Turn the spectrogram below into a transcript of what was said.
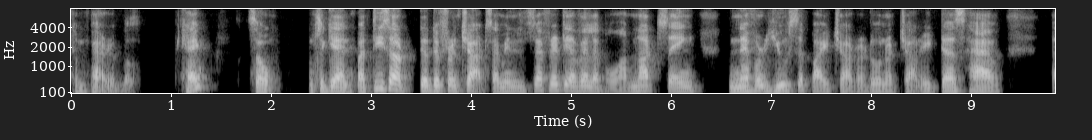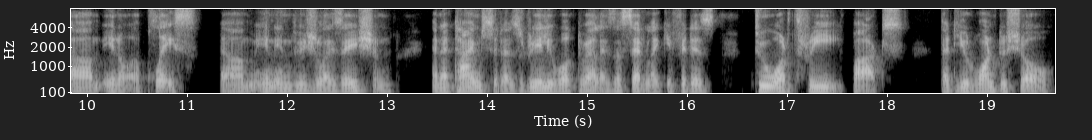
comparable, okay? So once again, but these are the different charts. I mean, it's definitely available. I'm not saying never use a pie chart or donut chart. It does have, um, you know, a place um, in, in visualization. And at times it has really worked well. As I said, like if it is two or three parts that you'd want to show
